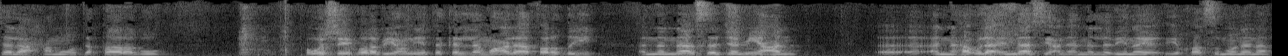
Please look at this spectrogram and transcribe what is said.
تلاحموا وتقاربوا. هو الشيخ ربيع يتكلم على فرض أن الناس جميعا أن هؤلاء الناس يعني أن الذين يخاصموننا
